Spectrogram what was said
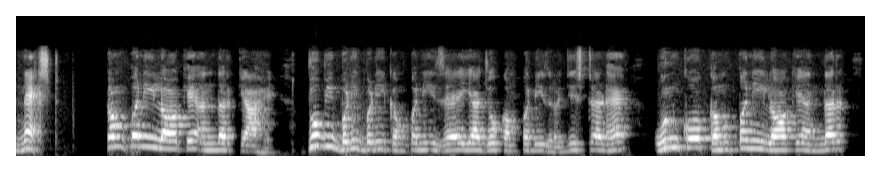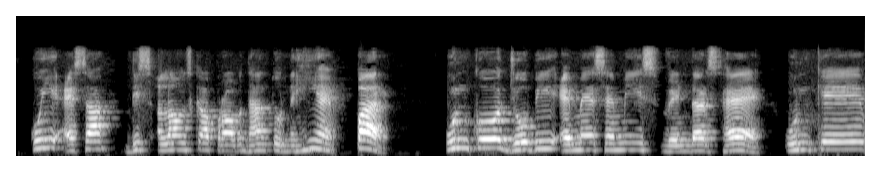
नेक्स्ट कंपनी लॉ के अंदर क्या है? जो भी बड़ी बड़ी कंपनीज़ है या जो कंपनीज़ रजिस्टर्ड है, उनको कंपनी लॉ के अंदर कोई ऐसा डिसअलाउंस का प्रावधान तो नहीं है, पर उनको जो भी एमएसएमई वेंडर्स है, उनके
